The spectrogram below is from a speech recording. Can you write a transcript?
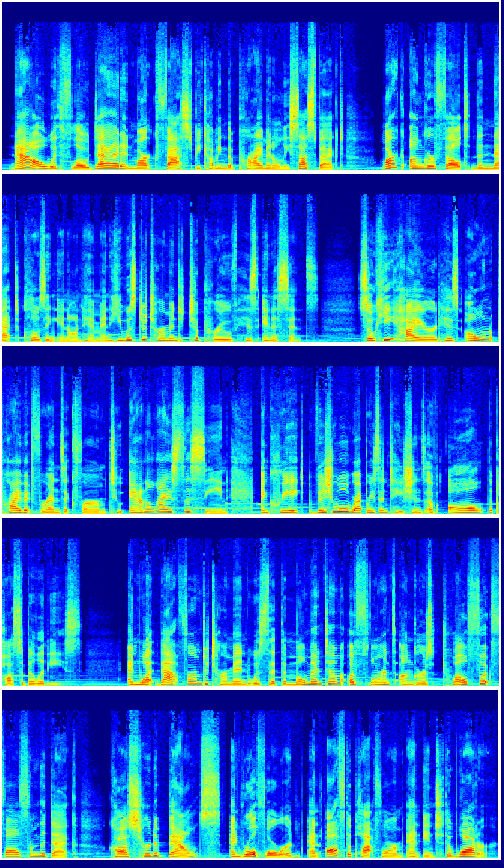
Now, with Flo dead and Mark fast becoming the prime and only suspect, Mark Unger felt the net closing in on him and he was determined to prove his innocence. So he hired his own private forensic firm to analyze the scene and create visual representations of all the possibilities. And what that firm determined was that the momentum of Florence Unger's 12 foot fall from the deck caused her to bounce and roll forward and off the platform and into the water.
